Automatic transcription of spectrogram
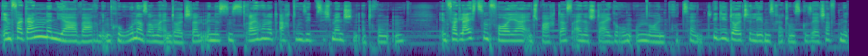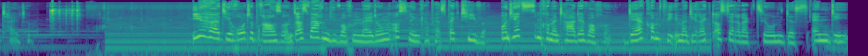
Im vergangenen Jahr waren im Corona-Sommer in Deutschland mindestens 378 Menschen ertrunken. Im Vergleich zum Vorjahr entsprach das einer Steigerung um 9 Prozent, wie die Deutsche Lebensrettungsgesellschaft mitteilte. Ihr hört die rote Brause und das waren die Wochenmeldungen aus linker Perspektive. Und jetzt zum Kommentar der Woche. Der kommt wie immer direkt aus der Redaktion des ND.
